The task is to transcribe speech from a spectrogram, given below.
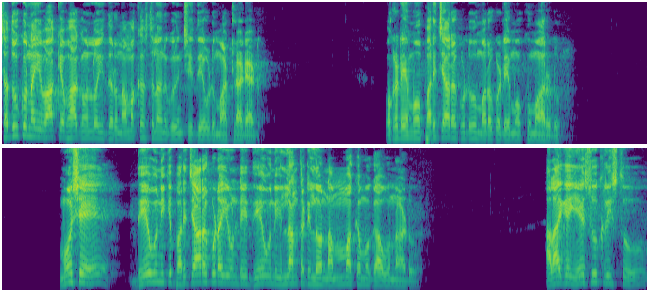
చదువుకున్న ఈ వాక్య భాగంలో ఇద్దరు నమ్మకస్తులను గురించి దేవుడు మాట్లాడాడు. ఒకడేమో పరిచారకుడు మరొకడేమో కుమారుడు. మోషే దేవునికి పరిచారకుడై ఉండి దేవుని ఇల్లంతటిలో నమ్మకముగా ఉన్నాడు. అలాగే యేసుక్రీస్తు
